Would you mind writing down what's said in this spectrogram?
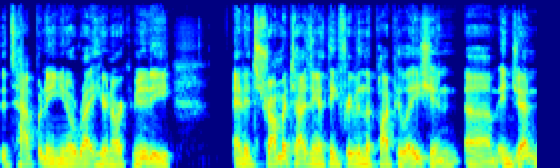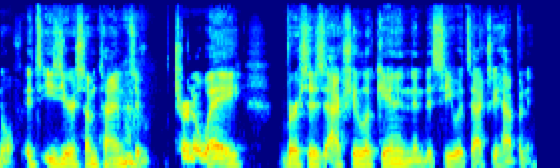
that's happening, you know, right here in our community. And it's traumatizing, I think, for even the population um, in general. It's easier sometimes yeah. to turn away versus actually look in and, and to see what's actually happening.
